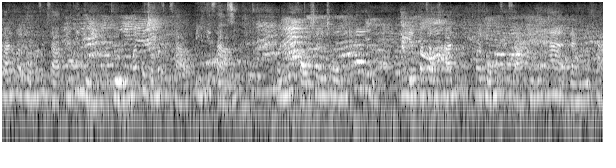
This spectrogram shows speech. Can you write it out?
ชั้นประถมศึกษาปีที่ 1 ถึงมัธยมศึกษาปีที่ 3 วันนี้ขอเชิญชมห้องเรียนประจำชั้นประถมศึกษาปีที่ 5 ดังนี้ค่ะ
